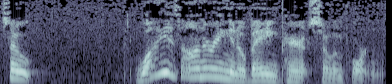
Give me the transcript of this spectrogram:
So, why is honoring and obeying parents so important?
